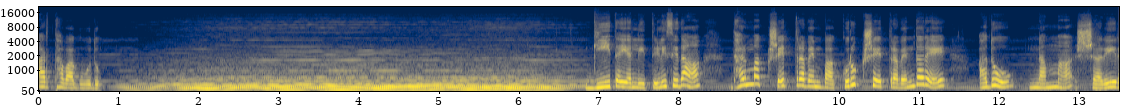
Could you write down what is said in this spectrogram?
ಅರ್ಥವಾಗುವುದು. ಗೀತೆಯಲ್ಲಿ ತಿಳಿಸಿದ ಧರ್ಮಕ್ಷೇತ್ರವೆಂಬ ಕುರುಕ್ಷೇತ್ರವೆಂದರೆ ಅದು ನಮ್ಮ ಶರೀರ.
